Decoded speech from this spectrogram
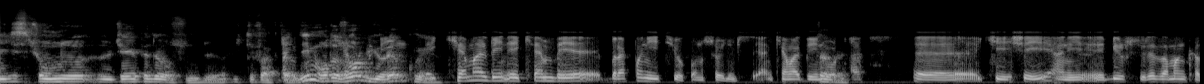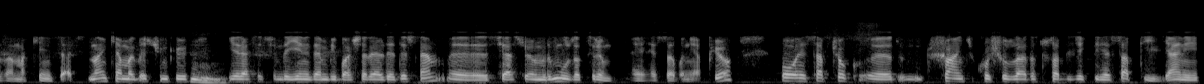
meclis çoğunluğu e, CHP'de olsun diyor ittifakta değil mi? O da zor bir görev koyuyor. Kemal Bey'in Ekrem Bey'e bırakma niyeti yok onu söyleyeyim size. Yani Kemal Bey'in Tabii. orada e, ki şeyi yani e, bir süre zaman kazanmak kendisi açısından. Kemal Bey çünkü Hmm. yerel seçimde yeniden bir başarı elde edersem e, siyasi ömrümü uzatırım e, hesabını yapıyor. O hesap çok e, şu anki koşullarda tutabilecek bir hesap değil. Yani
